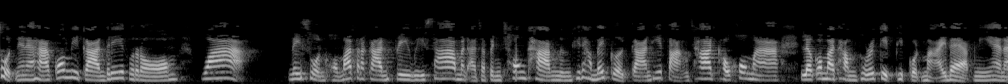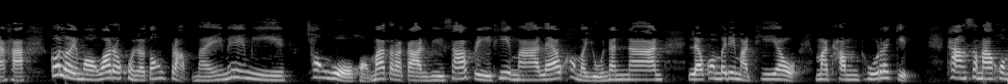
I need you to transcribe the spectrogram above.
สุดเนี่ยนะคะก็มีการเรียกร้องว่า ในส่วนของมาตรการฟรีวีซ่ามันอาจจะเป็นช่องทางหนึ่งที่ทำให้เกิดการที่ต่างชาติเขาเข้ามา แล้วก็มาทำธุรกิจผิดกฎหมายแบบนี้นะคะ ก็เลยมองว่าเราควรจะต้องปรับไหมไม่ให้มีช่องโหว่ของมาตรการวีซ่าฟรีที่มาแล้วเข้ามาอยู่นานๆ แล้วก็ไม่ได้มาเที่ยว มาทำธุรกิจ ทางสมาคม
